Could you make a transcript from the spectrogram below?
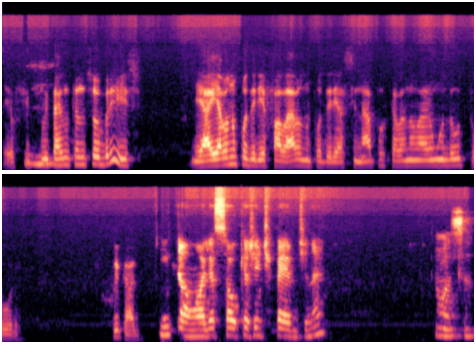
Eu fico uhum. me perguntando sobre isso. E aí ela não poderia falar, ela não poderia assinar porque ela não era uma doutora. Complicado. Então, olha só o que a gente perde, né? Nossa.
